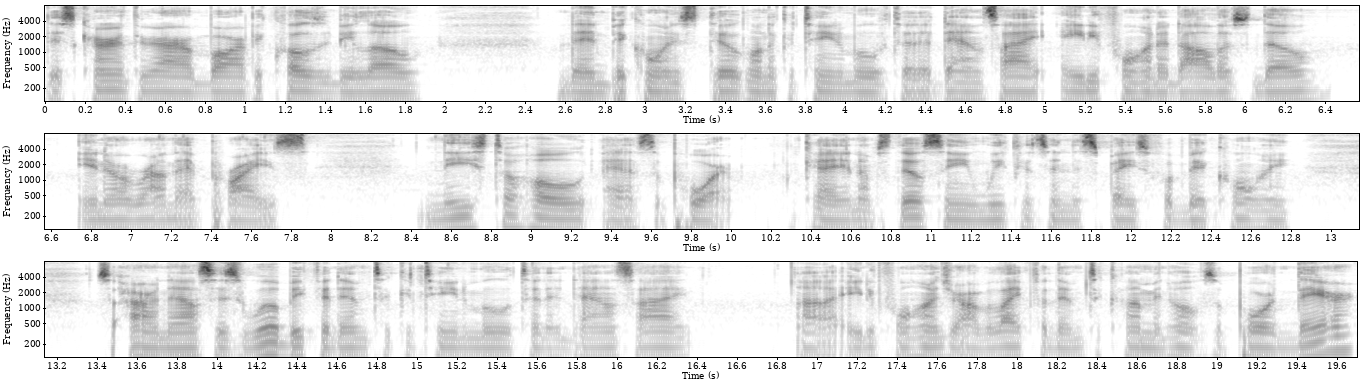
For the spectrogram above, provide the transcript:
this current three hour bar, if it closes below, then Bitcoin is still going to continue to move to the downside. $8,400 though, in or around that price, needs to hold as support. Okay, and I'm still seeing weakness in the space for Bitcoin. So our analysis will be for them to continue to move to the downside. Uh, 8,400. I would like for them to come and hold support there,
